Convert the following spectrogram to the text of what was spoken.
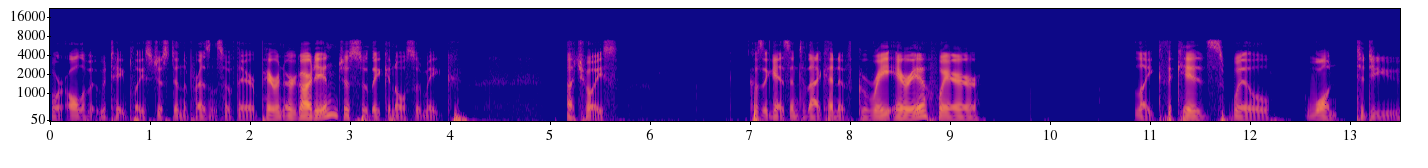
or all of it would take place just in the presence of their parent or guardian, just so they can also make a choice. Because it gets into that kind of gray area where, like, the kids will want to do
